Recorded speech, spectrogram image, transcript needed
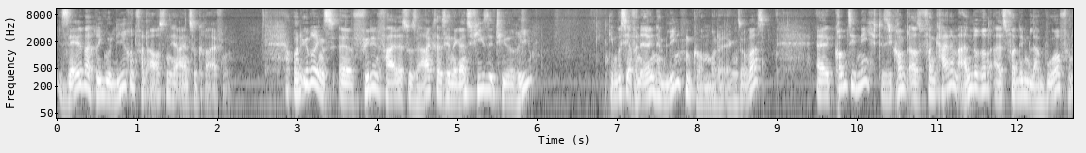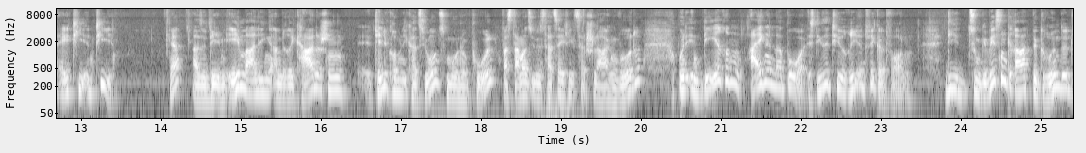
selber regulierend von außen hier einzugreifen. Und übrigens, äh, für den Fall, dass du sagst, das ist hier eine ganz fiese Theorie, die muss ja von irgendeinem Linken kommen oder irgend sowas, äh, kommt sie nicht. Sie kommt aus, von keinem anderen als von dem Labor von AT&T. Ja? Also dem ehemaligen amerikanischen äh, Telekommunikationsmonopol, was damals übrigens tatsächlich zerschlagen wurde. Und in deren eigenen Labor ist diese Theorie entwickelt worden, die zum gewissen Grad begründet,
